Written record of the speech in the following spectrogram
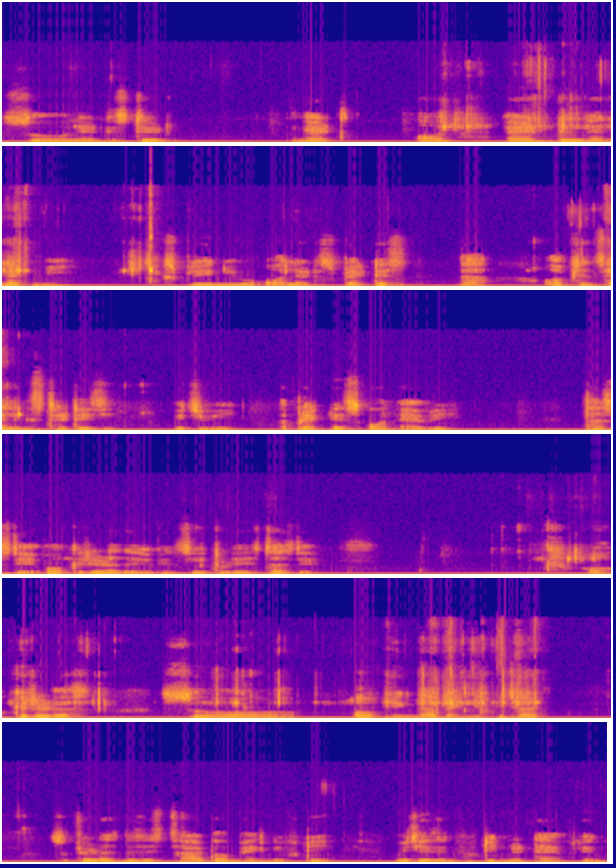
So let this trade get on and till then let me explain you or let us practice the option selling strategy which we practice on every Thursday. Oh, okay traders as you can see today is Thursday. Oh, okay traders so opening the bank nifty chart. So traders this is chart of bank nifty which is in 15 minute time frame.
